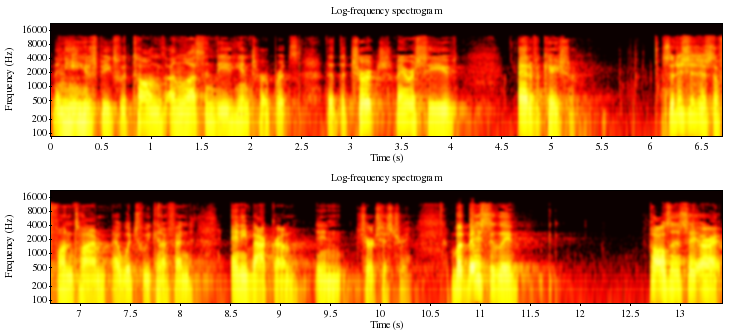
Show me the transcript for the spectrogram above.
than he who speaks with tongues, unless indeed he interprets, that the church may receive edification. So, this is just a fun time at which we can offend any background in church history. But basically, Paul's going to say, all right,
